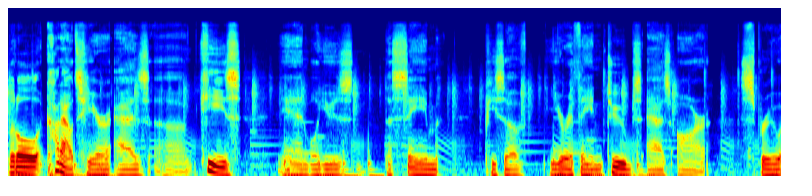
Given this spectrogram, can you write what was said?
little cutouts here as uh, keys and we'll use the same piece of urethane tubes as our sprue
